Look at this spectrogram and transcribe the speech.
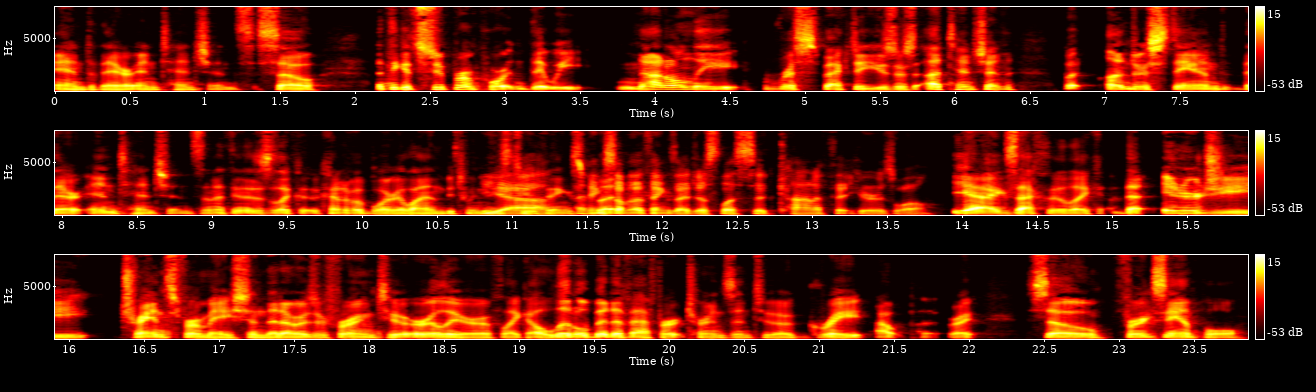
and their intentions. So I think it's super important that we not only respect a user's attention, but understand their intentions. And I think there's like a kind of a blurry line between these yeah, two things. I think some of the things I just listed kind of fit here as well. yeah, exactly. Like that energy transformation that I was referring to earlier of like a little bit of effort turns into a great output, right? So, for example,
